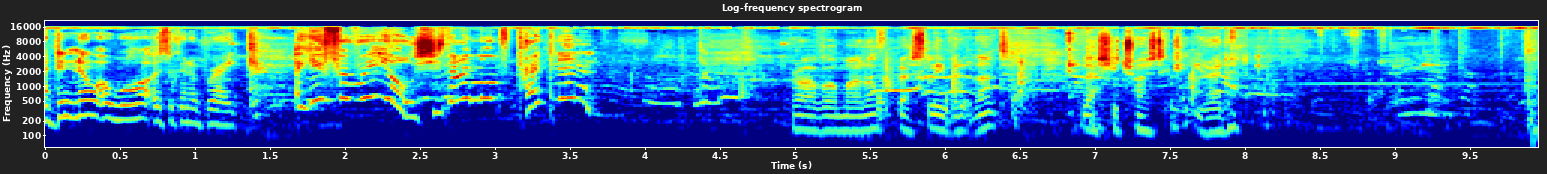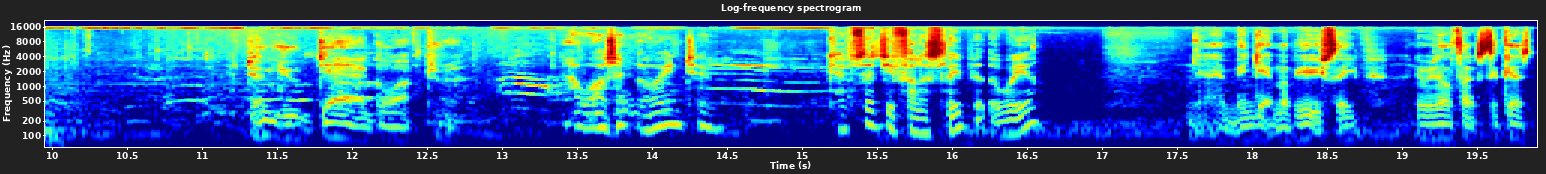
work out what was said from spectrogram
I didn't know our waters were going to break. Are you for real? She's nine months pregnant. Bravo, my love. Best leave it at that. Unless she tries to kick your head in. Don't you dare go after her. I wasn't going to. Kev said you fell asleep at the wheel. Yeah, I've been getting my beauty sleep. It was all thanks to Kirst.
